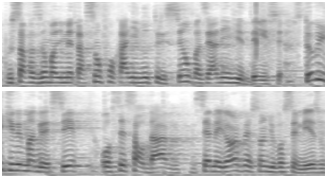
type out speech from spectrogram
Você está fazendo uma alimentação focada em nutrição baseada em evidência. Se o objetivo é emagrecer ou ser saudável, você é melhor versão de você mesmo,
